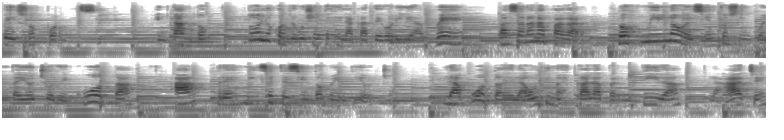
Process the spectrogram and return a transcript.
pesos por mes. En tanto, todos los contribuyentes de la categoría B pasarán a pagar 2.958 de cuota a 3.728. La cuota de la última escala permitida, la H,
